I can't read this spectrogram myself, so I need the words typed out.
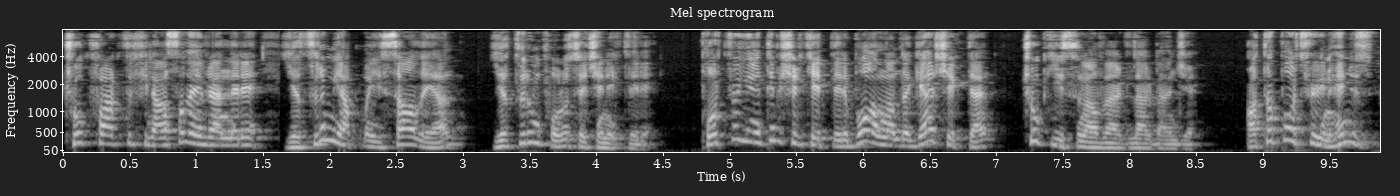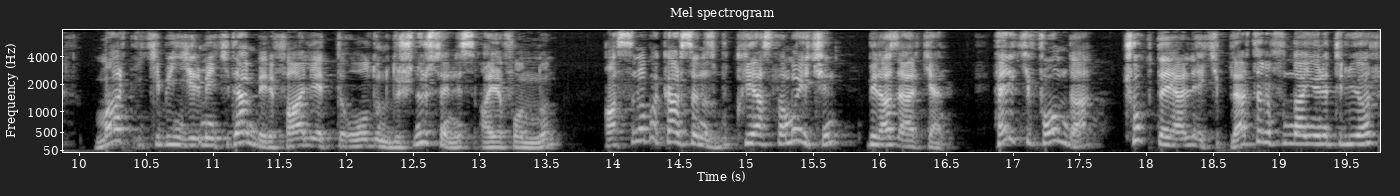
çok farklı finansal evrenlere yatırım yapmayı sağlayan yatırım fonu seçenekleri. Portföy yönetim şirketleri bu anlamda gerçekten çok iyi sınav verdiler bence. Ata portföyün henüz Mart 2022'den beri faaliyette olduğunu düşünürseniz Aya fonunun aslına bakarsanız bu kıyaslama için biraz erken. Her iki fon da çok değerli ekipler tarafından yönetiliyor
